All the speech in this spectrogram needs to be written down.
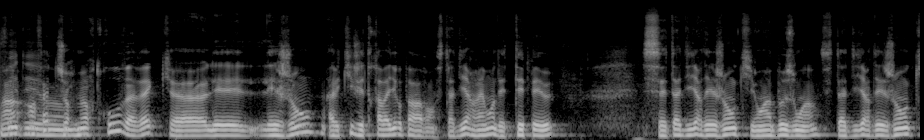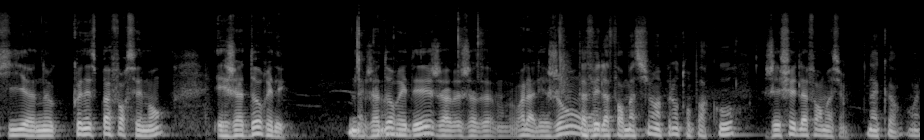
En, des, en fait, je euh, me retrouve avec les, les gens avec qui j'ai travaillé auparavant, c'est-à-dire vraiment des TPE, c'est-à-dire des gens qui ont un besoin, c'est-à-dire des gens qui ne connaissent pas forcément. Et j'adore aider. J'adore aider. voilà, les gens. Tu as ont- fait de la formation un peu dans ton parcours? J'ai fait de la formation. D'accord. ouais.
